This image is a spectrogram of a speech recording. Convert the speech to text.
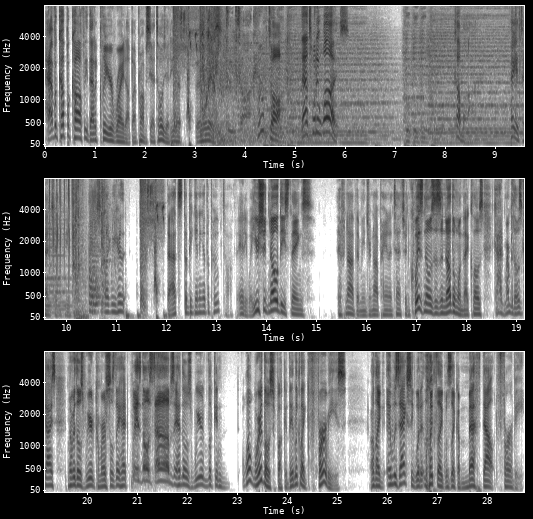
Have a cup of coffee. That'll clear you right up. I promise you. I told you. I'd eat. There it is. Poop talk. Poop talk. That's what it was. Come on. Pay attention, people. See, like we hear that. That's the beginning of the poop talk. Anyway, you should know these things. If not, that means you're not paying attention. Quiznos is another one that closed. God, remember those guys? Remember those weird commercials they had? Quiznos subs. They had those weird looking. What were those fucking? They looked like Furbies, or like it was actually what it looked like was like a methed out Furby.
